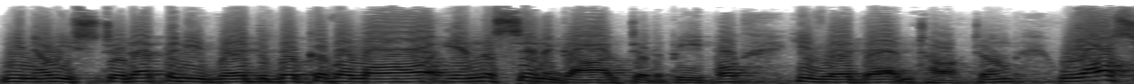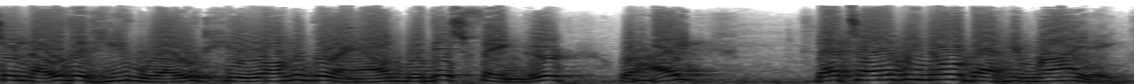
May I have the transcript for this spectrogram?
We know he stood up and he read the book of the law in the synagogue to the people. He read that and talked to them. We also know that he wrote here on the ground with his finger, right? That's all we know about him writing.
